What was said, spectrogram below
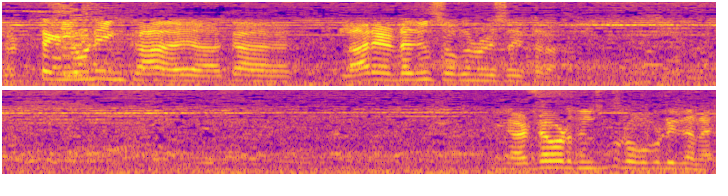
ಕರೆಕ್ಟಾಗಿ ನೋಡಿ ಹಿಂಗ್ ಲಾರಿ ಅಡ್ಡ ನಿಲ್ಸೋಗ ನೋಡಿ ಸೈತರ. ಹಿಂಗೆ ಅಡ್ಡ ಹೊಡೆದು ನಿಲ್ಸ್ಬಿಟ್ಟು ಹೋಗ್ಬಿಟ್ಟಿದ್ದಾನೆ.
